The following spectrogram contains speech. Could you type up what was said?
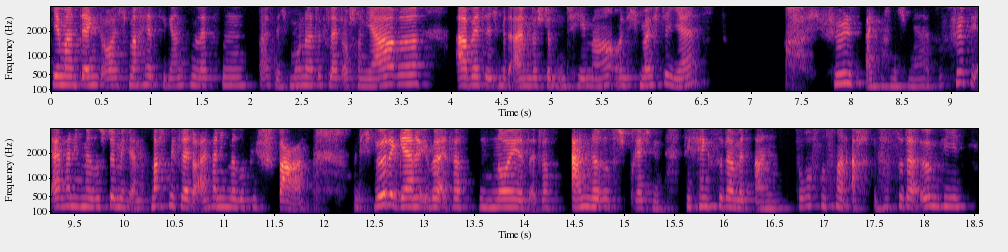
jemand denkt, oh, ich mache jetzt die ganzen letzten, weiß nicht, Monate, vielleicht auch schon Jahre, arbeite ich mit einem bestimmten Thema und ich möchte jetzt, oh, ich fühle es einfach nicht mehr. Es, es fühlt sich einfach nicht mehr so stimmig an. Es macht mir vielleicht auch einfach nicht mehr so viel Spaß. Und ich würde gerne über etwas Neues, etwas anderes sprechen. Wie fängst du damit an? Worauf muss man achten? Hast du da irgendwie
